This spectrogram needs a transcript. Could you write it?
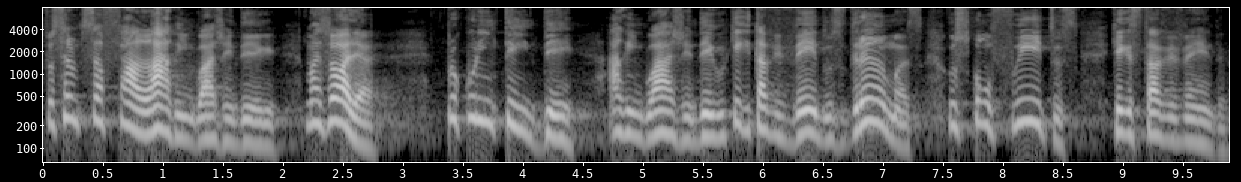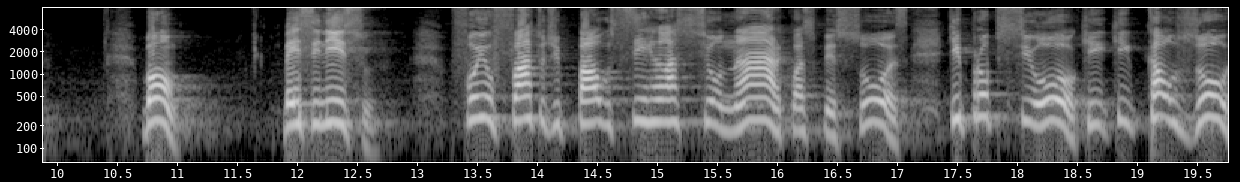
Você não precisa falar a linguagem dele, mas olha, procure entender a linguagem dele, o que ele está vivendo, os dramas, os conflitos que ele está vivendo. Bom, pense nisso foi o fato de Paulo se relacionar com as pessoas que propiciou, que, que causou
